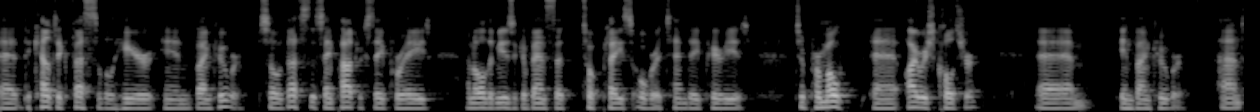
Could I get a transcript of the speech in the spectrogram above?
uh, the Celtic Festival here in Vancouver. So that's the St. Patrick's Day Parade and all the music events that took place over a 10-day period to promote uh, Irish culture um, in Vancouver. And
